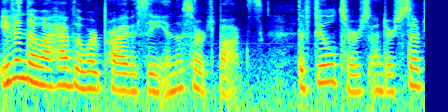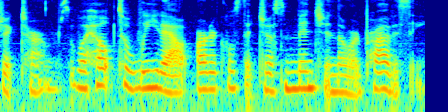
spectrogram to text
Even though I have the word privacy in the search box, the filters under subject terms will help to weed out articles that just mention the word privacy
